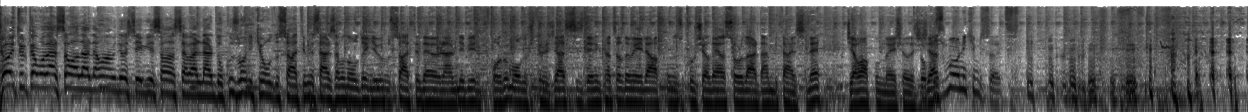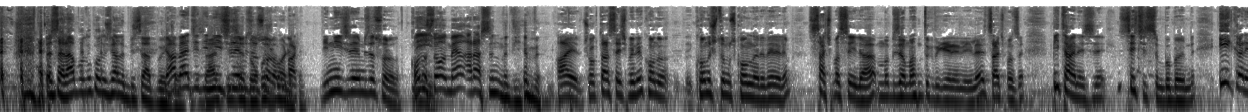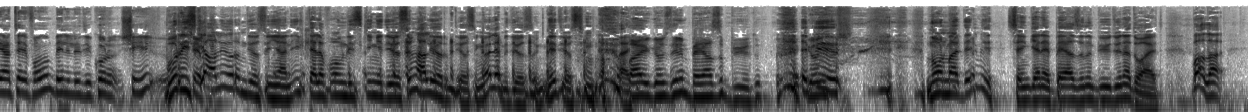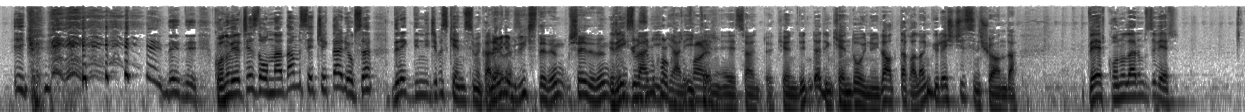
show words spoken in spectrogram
Joy Türk'te modern sabahlar devam ediyor sevgili sanatseverler. 9.12 oldu saatimiz her zaman olduğu gibi bu saatte de önemli bir forum oluşturacağız. Sizlerin katıldığı ve ile aklınızı kurcalayan sorulardan bir tanesine cevap bulmaya çalışacağız. 9 mu 12 mi saat? Mesela bunu konuşalım bir saat boyunca. Ya bence dinleyicilerimize soralım. Bak dinleyicilerimize soralım. Konusu olmayan arasın mı diye mi? Hayır çoktan seçmeli konu konuştuğumuz konuları verelim. Saçmasıyla ama bize mantıklı geneliyle saçması. Bir tanesi seçilsin bu bölümde. İlk arayan telefonun belirlediği konu şeyi Bu şey riski yapalım. alıyorum diyorsun yani. İlk telefon riskini diyorsun alıyorum diyorsun. Öyle mi diyorsun? Ne diyorsun? Hayır gözlerin beyazı büyüdü. E, Göz- büyür. Normal değil mi? Sen gene beyazının büyüdüğüne dua et. Valla ilk ne, ne? Konu vereceğiz de onlardan mı seçecekler yoksa direkt dinleyicimiz kendisi mi karar Ne bileyim versin? Rix dedin şey dedin. Ben gözümü korkuttu. yani ilk Hayır. e, sen kendin dedin kendi oyunuyla altta kalan güreşçisin şu anda. Ver konularımızı ver.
